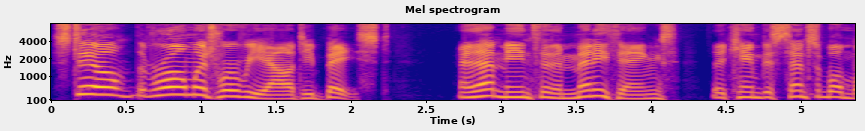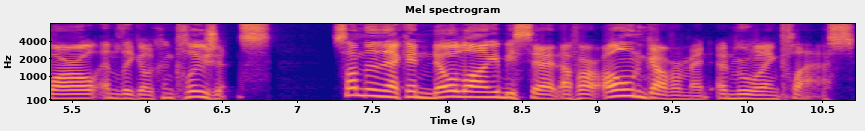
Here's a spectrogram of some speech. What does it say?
Still, the Romans were reality based, and that means that in many things they came to sensible moral and legal conclusions something that can no longer be said of our own government and ruling class.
